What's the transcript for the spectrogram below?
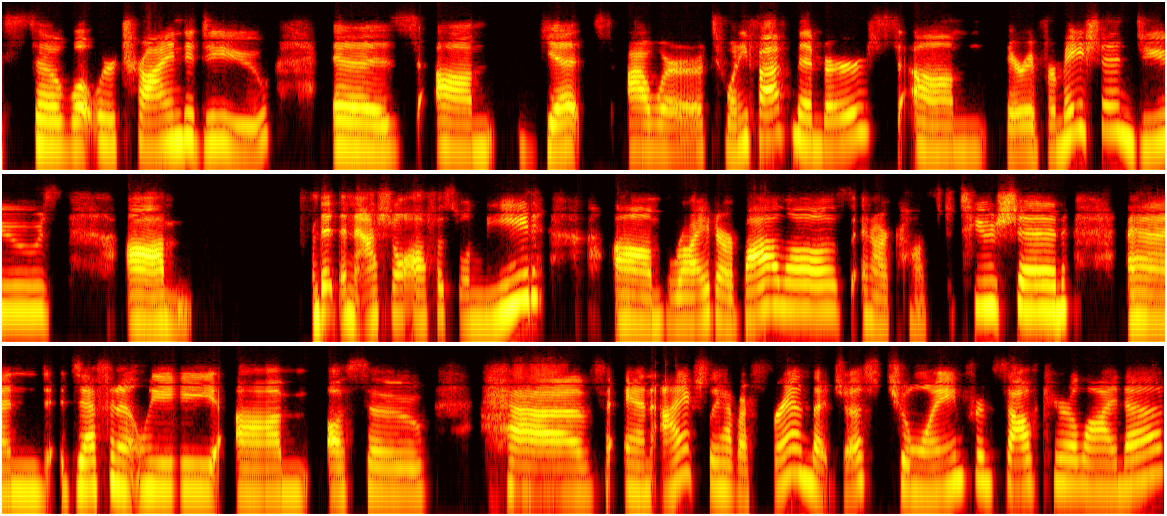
so, what we're trying to do is um, get our 25 members um, their information, dues, um, that the national office will need, um, write our bylaws and our constitution, and definitely um, also have, and I actually have a friend that just joined from South Carolina,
